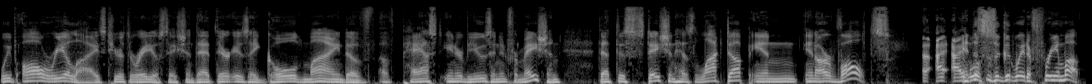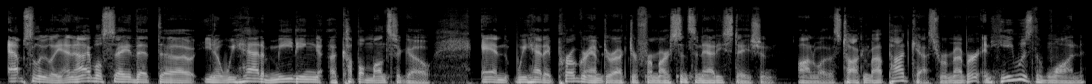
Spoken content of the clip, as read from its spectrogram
we've all realized here at the radio station that there is a gold mine of, of past interviews and information that this station has locked up in, in our vaults. I, I and will this is a good way to free them up. Absolutely. And I will say that, uh, you know, we had a meeting a couple months ago, and we had a program director from our Cincinnati station on with us talking about podcasts, remember? And he was the one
